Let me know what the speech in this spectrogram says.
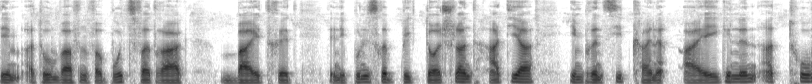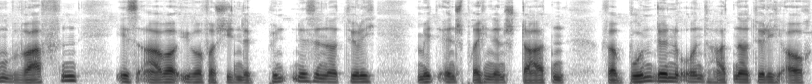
dem Atomwaffenverbotsvertrag beitritt. Denn die Bundesrepublik Deutschland hat ja im Prinzip keine eigenen Atomwaffen, ist aber über verschiedene Bündnisse natürlich mit entsprechenden Staaten verbunden und hat natürlich auch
